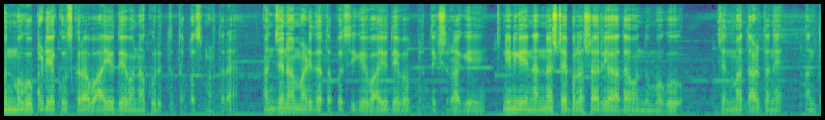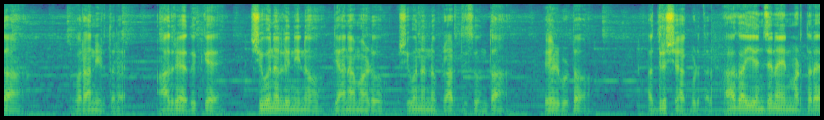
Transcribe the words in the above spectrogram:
ಒಂದು ಮಗು ಪಡೆಯೋಕ್ಕೋಸ್ಕರ ವಾಯುದೇವನ ಕುರಿತು ತಪಸ್ಸು ಮಾಡ್ತಾರೆ. ಅಂಜನ ಮಾಡಿದ ತಪಸ್ಸಿಗೆ ವಾಯುದೇವ ಪ್ರತ್ಯಕ್ಷರಾಗಿ, ನಿನಗೆ ನನ್ನಷ್ಟೇ ಬಲಶಾಲಿಯಾದ ಒಂದು ಮಗು ಜನ್ಮ ತಾಳ್ತಾನೆ ಅಂತ ವರ ನೀಡ್ತಾರೆ. ಆದರೆ ಅದಕ್ಕೆ ಶಿವನಲ್ಲಿ ನೀನು ಧ್ಯಾನ ಮಾಡು, ಶಿವನನ್ನು ಪ್ರಾರ್ಥಿಸು ಅಂತ ಹೇಳ್ಬಿಟ್ಟು ಅದೃಶ್ಯ ಆಗ್ಬಿಡ್ತಾರೆ. ಆಗ ಈ ಅಂಜನ ಏನು ಮಾಡ್ತಾರೆ?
